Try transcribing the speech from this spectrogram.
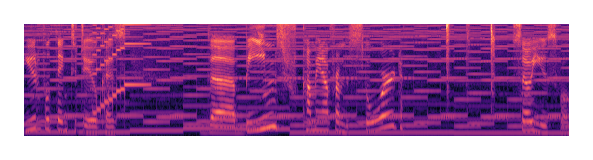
beautiful thing to do because the beams coming up from the sword, so useful.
